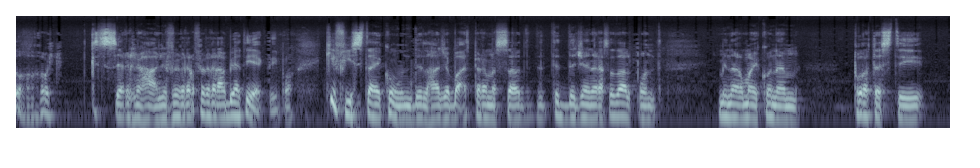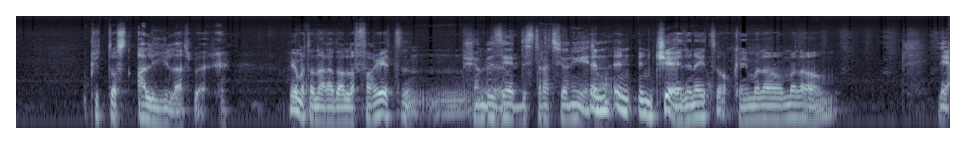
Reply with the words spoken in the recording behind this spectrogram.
toħroġ kisser xi ħaġa fir-rabja tiegħek tipo. Kif jista' jkun dil ħaġa baqgħet permessa tiddeġenera sa dal-punt mingħajr ma jkun hemm protesti pjuttost qalila, sberri. Jien meta nara dan l-affarijiet. Xem biżejjed distrazzjonijiet. Inċedi ngħid, ok, mela mela. Le,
